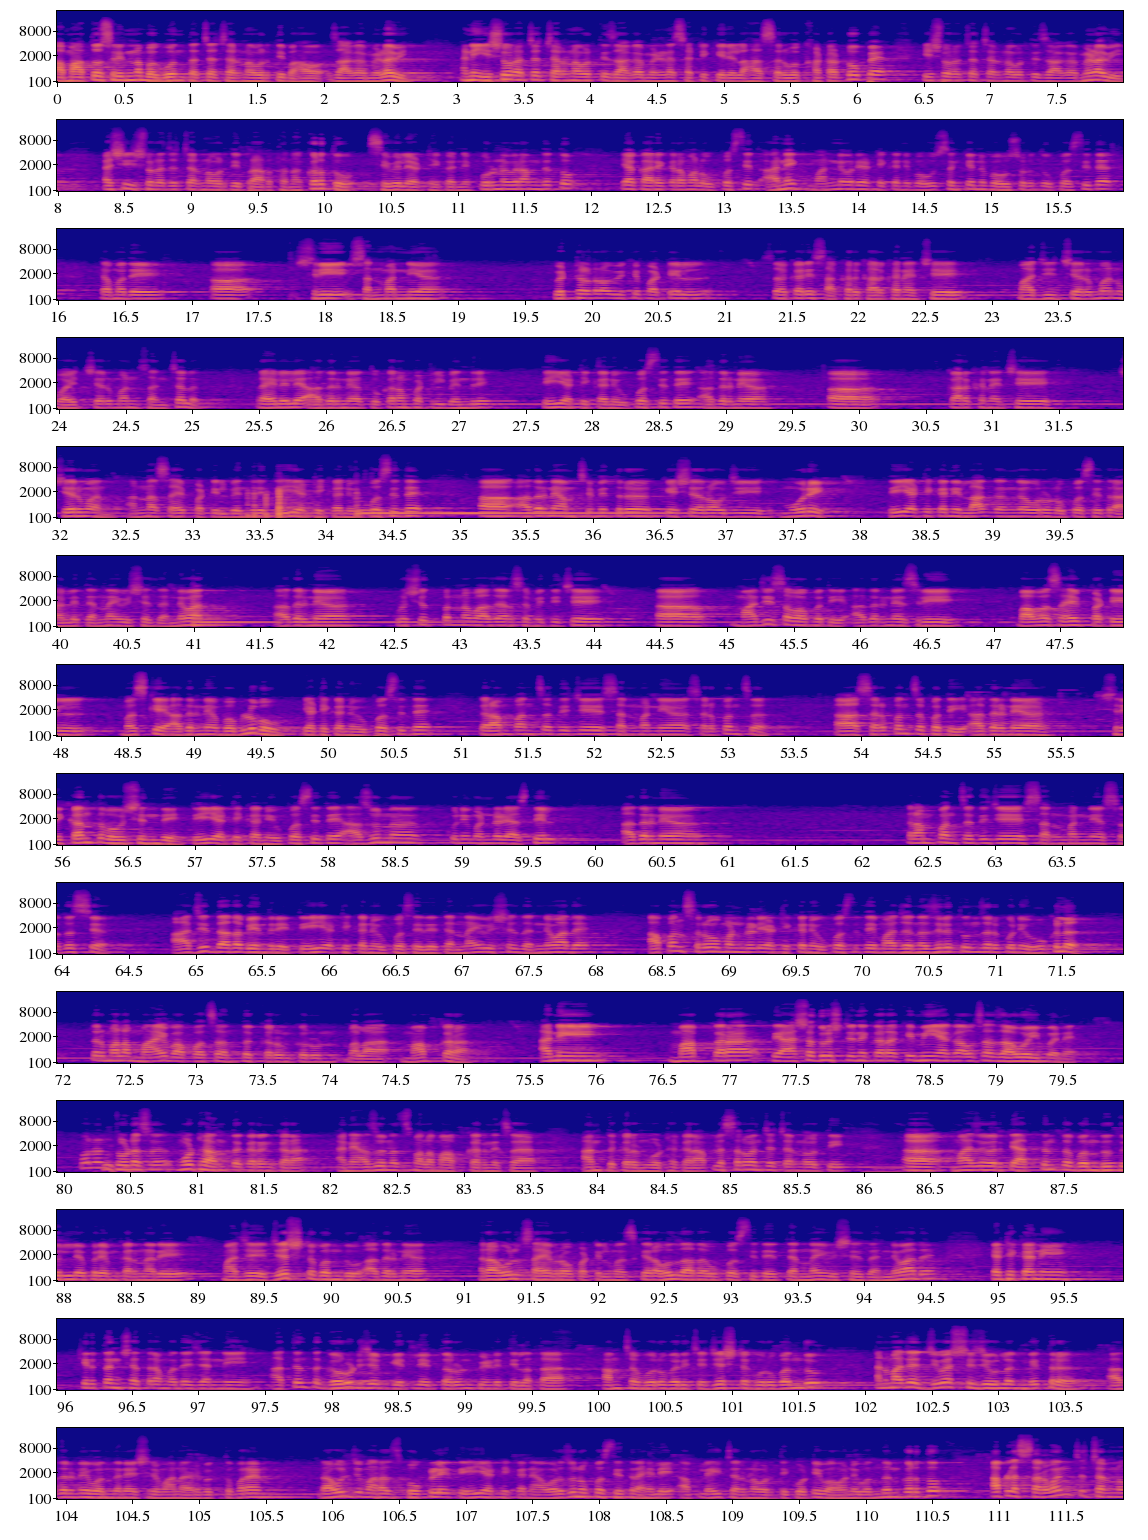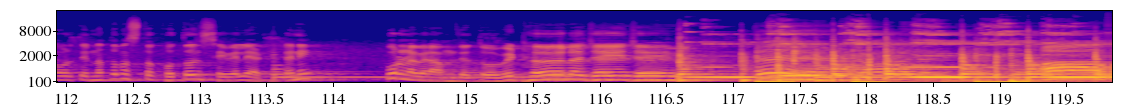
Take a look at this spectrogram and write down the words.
मातोश्रींना भगवंताच्या चरणावरती भाव जागा मिळावी. आणि ईश्वराच्या चरणावरती जागा मिळण्यासाठी केलेला हा सर्व खटाटोप आहे. ईश्वराच्या चरणावरती जागा मिळावी अशी ईश्वराच्या चरणावरती प्रार्थना करतो. सिव्हिल या ठिकाणी पूर्णविराम देतो. या कार्यक्रमाला उपस्थित अनेक मान्यवर या ठिकाणी बहुसंख्येने बहुश्रुत उपस्थित आहेत. त्यामध्ये श्री सन्मान्य विठ्ठलराव विखे पाटील सहकारी साखर कारखान्याचे माजी चेअरमन व्हाईस चेअरमन संचालक राहिलेले आदरणीय तुकाराम पाटील बेंद्रे तेही या ठिकाणी उपस्थित आहे. आदरणीय कारखान्याचे चेअरमन अण्णासाहेब पाटील बेंद्रे तेही या ठिकाणी उपस्थित आहे. आदरणीय आमचे मित्र केशवरावजी मोरे ते या ठिकाणी लाख गंगावरून उपस्थित राहिले. त्यांनाही विशेष धन्यवाद. आदरणीय कृषी उत्पन्न बाजार समितीचे माजी सभापती आदरणीय श्री बाबासाहेब पाटील म्हस्के आदरणीय बबलू भाऊ या ठिकाणी उपस्थित आहे. ग्रामपंचायतीचे सन्मान्य सरपंच सरपंचपती आदरणीय श्रीकांत भाऊ शिंदे तेही या ठिकाणी उपस्थित आहे. अजून कुणी मंडळी असतील? आदरणीय ग्रामपंचायतीचे सन्मान्य सदस्य अजितदादा बेंद्रे तेही या ठिकाणी उपस्थित आहे. त्यांनाही विशेष धन्यवाद आहे. आपण सर्व मंडळी या ठिकाणी उपस्थित आहे. माझ्या नजरेतून जर कोणी हुकलं तर मला मायबापाचं अंतकरण करून मला माफ करा. आणि माफ करा ते अशा दृष्टीने करा की मी या गावचा जावई पण आहे. म्हणून थोडंसं मोठं अंतकरण करा आणि अजूनच मला माफ करण्याचा अंतकरण मोठं करा. आपल्या सर्वांच्या चरणावरती माझ्यावरती अत्यंत बंधुतुल्य प्रेम करणारे माझे ज्येष्ठ बंधू आदरणीय राहुल साहेबराव पाटील म्हस्के राहुल दादा उपस्थित आहेत त्यांनाही विशेष धन्यवाद आहे. या ठिकाणी कीर्तन क्षेत्रामध्ये ज्यांनी अत्यंत गरुड जेप घेतली तरुण पिढीतील आता आमच्या बरोबरीचे ज्येष्ठ गुरुबंधू आणि माझे जीवाशी जीवलग मित्र आदरणीय वंदनीय श्रीमान हरिभक्तपरायण राहुलजी महाराज पोकळे तेही या ठिकाणी आवर्जून उपस्थित राहिले. आपल्याही चरणावरती कोटी भावाने वंदन करतो. आपल्या सर्वांच्या चरणावरती नतमस्तक होतो सेवेला या ठिकाणी पूर्ण विराम देतो. विठ्ठल जय जय जय विठ्ठल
